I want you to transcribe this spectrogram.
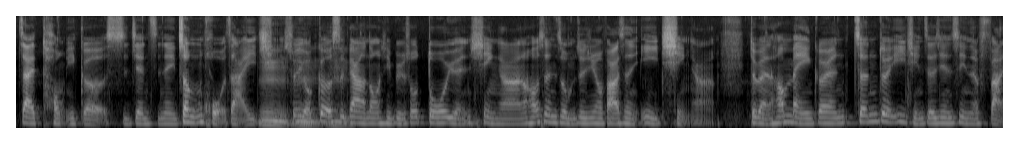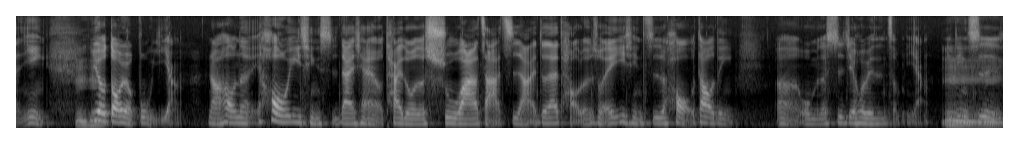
在同一个时间之内生活在一起，嗯、所以有各式各样的东西，嗯、比如说多元性啊，然后甚至我们最近又发生疫情啊，对吧？然后每一个人针对疫情这件事情的反应又都有不一样。然后呢，后疫情时代，现在有太多的书啊、杂志啊，都在讨论说，哎，疫情之后到底，呃，我们的世界会变成怎么样？一定是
